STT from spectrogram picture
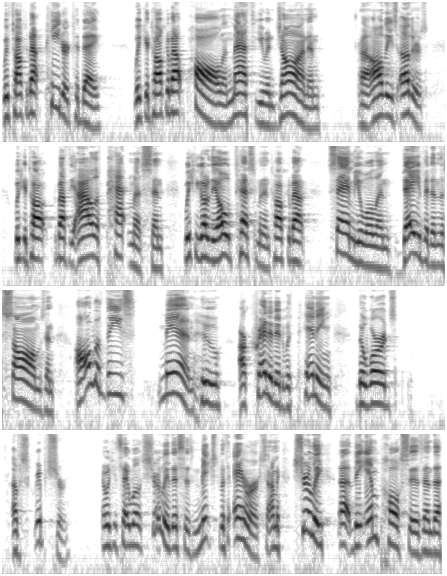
We've talked about Peter today. We could talk about Paul and Matthew and John and uh, all these others. We could talk about the Isle of Patmos, and we could go to the Old Testament and talk about Samuel and David and the Psalms and all of these men who are credited with penning the words of Scripture. And we could say, well, surely this is mixed with errors. I mean, surely uh, the impulses and the,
